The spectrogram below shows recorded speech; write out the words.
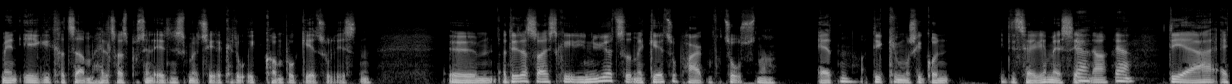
men ikke kriteriet om 50% etniske minoriteter, kan du ikke komme på ghetto-listen. Øhm, og det, der så er sket i nyere tid med ghettopakken fra 2018, og det kan måske gå i detaljer med senere, ja, ja. det er, at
